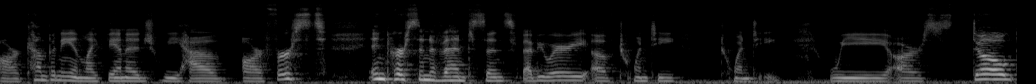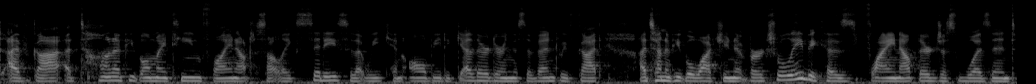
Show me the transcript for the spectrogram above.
our company and LifeVantage. We have our first in person event since February of 2020. We are stoked. I've got a ton of people on my team flying out to Salt Lake City so that we can all be together during this event. We've got a ton of people watching it virtually because flying out there just wasn't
